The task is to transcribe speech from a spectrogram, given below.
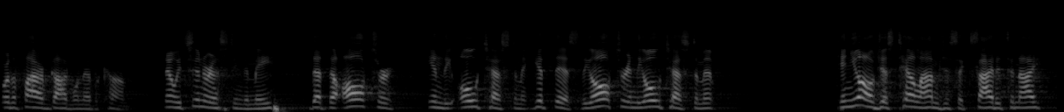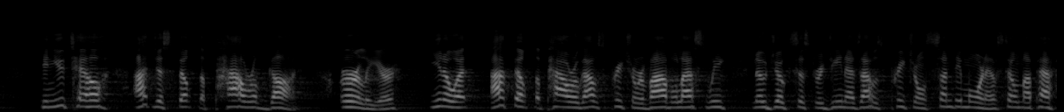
or the fire of God will never come. Now, it's interesting to me that the altar in the Old Testament, get this, the altar in the Old Testament, can you all just tell I'm just excited tonight? Can you tell I just felt the power of God earlier. You know what? I felt the power of God. I was preaching revival last week, no joke, Sister Regina, as I was preaching on Sunday morning, I was telling my pastor,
